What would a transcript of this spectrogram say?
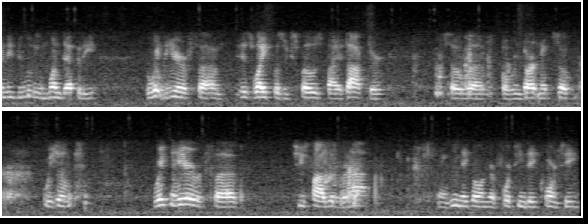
I may be losing one deputy. We're waiting to hear if um, his wife was exposed by a doctor. So uh, over in Dartmouth. So we uh, waiting to hear if uh, she's positive or not, and he may go under 14-day quarantine.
